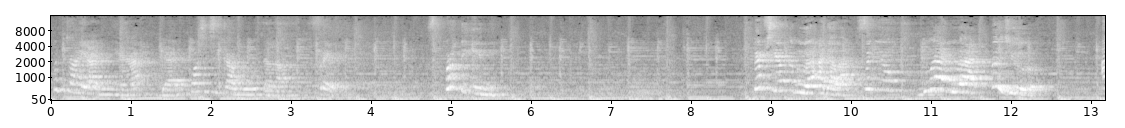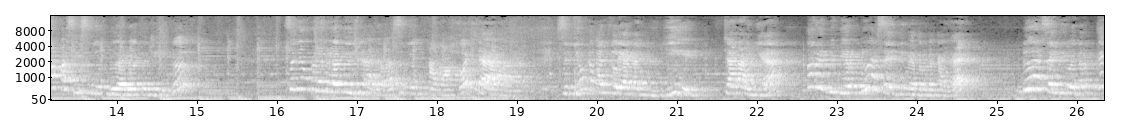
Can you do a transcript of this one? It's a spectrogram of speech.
pencahayaannya, dan posisi kamu dalam frame. Seperti ini. Tips yang kedua adalah senyum 227. Apa sih senyum 227 itu? Senyum 227 adalah senyum ala Honda. Senyum dengan kelihatan gigi. Caranya, tarik bibir 2 cm ke kanan, 2 cm ke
